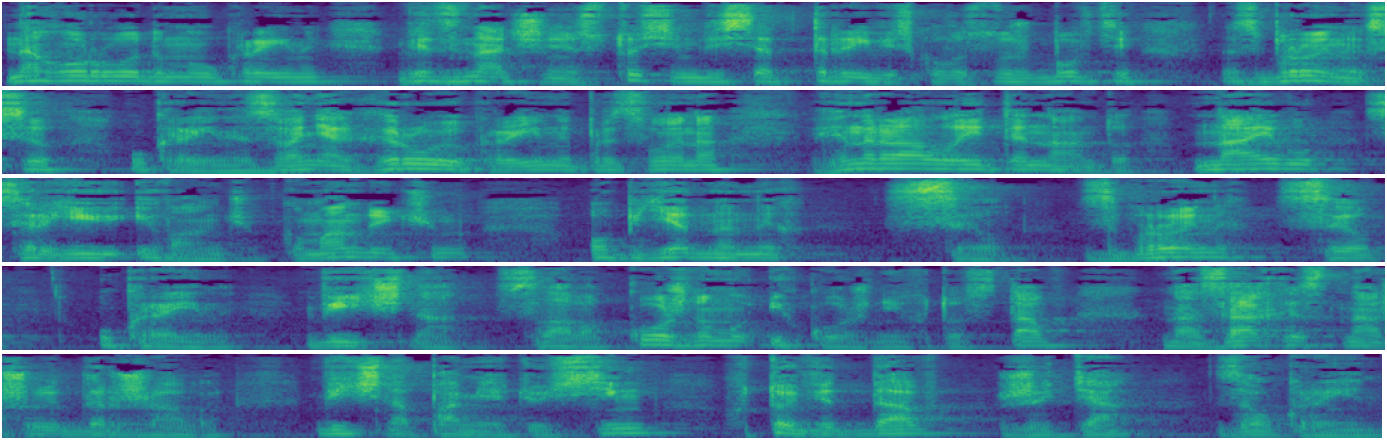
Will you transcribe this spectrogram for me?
нагородами України, відзначені 173 військовослужбовці збройних сил України. Звання Герою України присвоєно генерал-лейтенанту Наєву Сергію Івановичу, командуючому об'єднаних сил збройних сил України. Вічна слава кожному і кожній, хто став на захист нашої держави. Вічна пам'ять усім, хто віддав життя за Україну.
